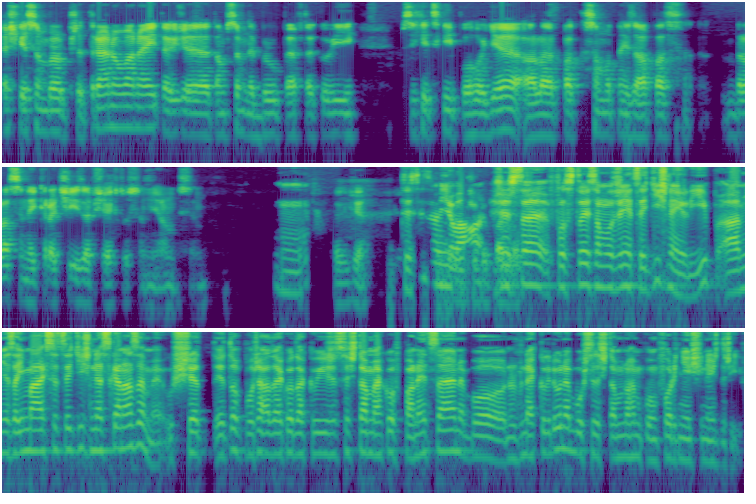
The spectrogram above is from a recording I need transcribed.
ještě jsem byl přetrénovaný, takže tam jsem nebyl úplně v takový psychické pohodě, ale pak samotný zápas byl asi nejkratší ze všech, co jsem měl, myslím. Hmm. Takže, Ty jsi zmiňoval, že se v postoji samozřejmě cítíš nejlíp a mě zajímá, jak se cítíš dneska na zemi. Už je, je to pořád jako takový, že jsi tam jako v panice nebo v neklidu, nebo už jsi tam mnohem komfortnější než dřív?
